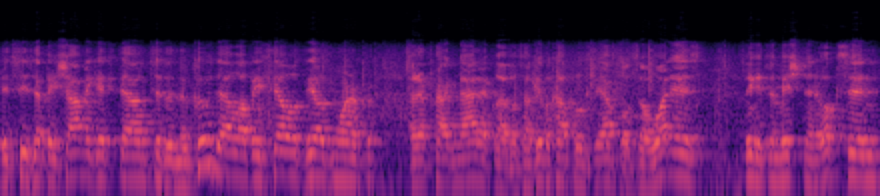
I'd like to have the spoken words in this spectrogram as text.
it sees that Beis Shammai gets down to the Nakuda, while Beis Hillel deals more on a, on a pragmatic level. So I'll give a couple examples. So one is, I think it's a Mishnah in Uksin,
